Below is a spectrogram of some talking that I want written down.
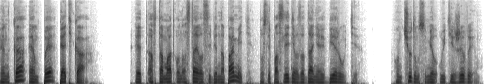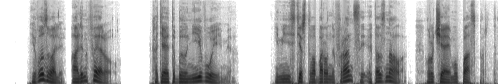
HK MP-5K. Этот автомат он оставил себе на память после последнего задания в Бейруте. Он чудом сумел уйти живым. Его звали Ален Ферроу, хотя это было не его имя. И Министерство обороны Франции это знало, вручая ему паспорт.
